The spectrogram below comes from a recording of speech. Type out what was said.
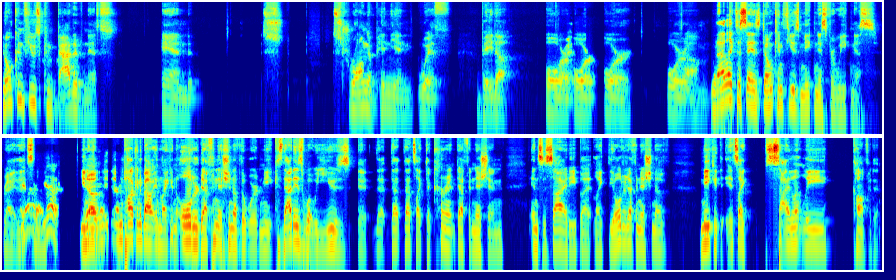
don't confuse combativeness and s- strong opinion with beta or Right. or or or um What I like to say is, don't confuse meekness for weakness. Right? That's yeah, like, yeah you know i'm talking about in like an older definition of the word meek because that is what we use it, that, that that's like the current definition in society but like the older definition of meek it- it's like silently confident.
